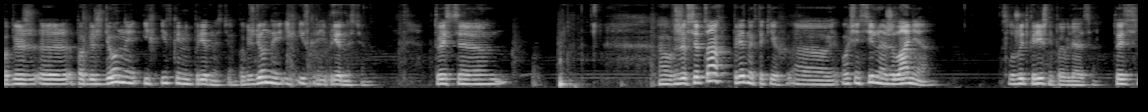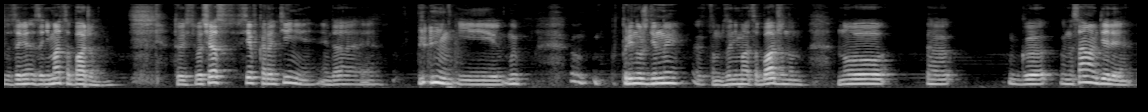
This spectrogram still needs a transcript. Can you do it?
побеж... Э, побежденные их искренней преданностью. Побежденные их искренней преданностью. То есть э, уже в сердцах преданных таких э, очень сильное желание служить Кришне появляется. То есть заниматься баджаном. То есть вот сейчас все в карантине, да, и мы принуждены э, там, заниматься баджаном, но э, г, на самом деле,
